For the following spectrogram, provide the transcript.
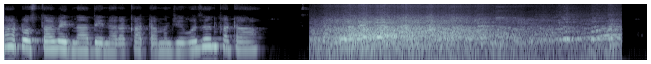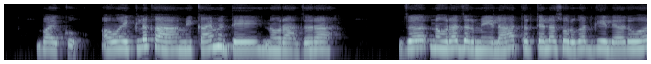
न टोचता वेदना देणारा काटा म्हणजे वजन काटा. बायको अहो ऐकलं का? मी काय म्हणते? नवरा जरा. जर नवरा जर मेला तर त्याला स्वर्गात गेल्यावर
